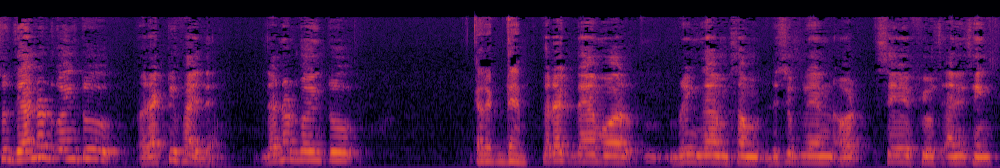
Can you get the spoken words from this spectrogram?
So they are not going to rectify them. They are not going to Correct them. correct them or bring them some discipline or say a few anything.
